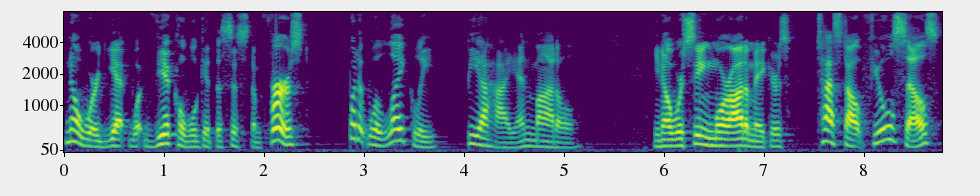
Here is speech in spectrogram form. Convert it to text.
No word yet what vehicle will get the system first, but it will likely be a high end model. You know, we're seeing more automakers test out fuel cells,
